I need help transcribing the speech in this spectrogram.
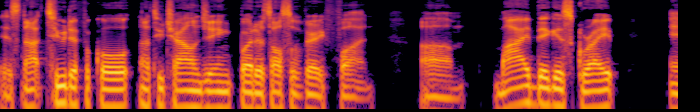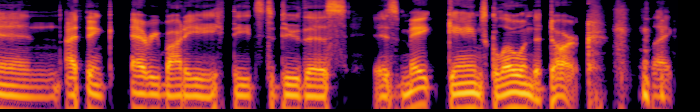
It's not too difficult, not too challenging, but it's also very fun. Um, my biggest gripe, and I think everybody needs to do this is make games glow in the dark. Like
